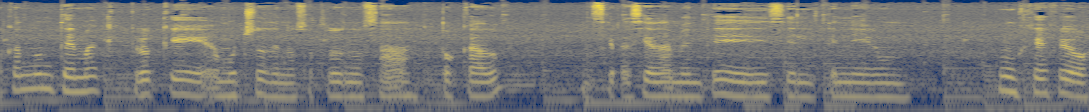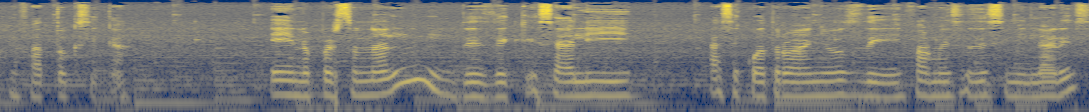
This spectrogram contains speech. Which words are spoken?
tocando un tema que creo que a muchos de nosotros nos ha tocado, desgraciadamente, es el tener un, un jefe o jefa tóxica. En lo personal, desde que salí hace cuatro años de farmacias de similares,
